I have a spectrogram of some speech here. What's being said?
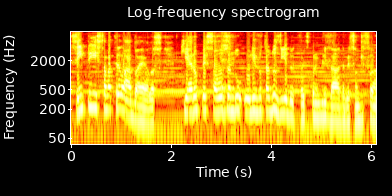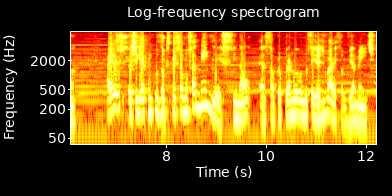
sempre estava atrelado a elas, que era o pessoal usando o livro traduzido, que foi disponibilizado, a versão de fã. Aí eu, eu cheguei à conclusão que o pessoal não sabia inglês, senão era só procurar no, no Seja Device, obviamente.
